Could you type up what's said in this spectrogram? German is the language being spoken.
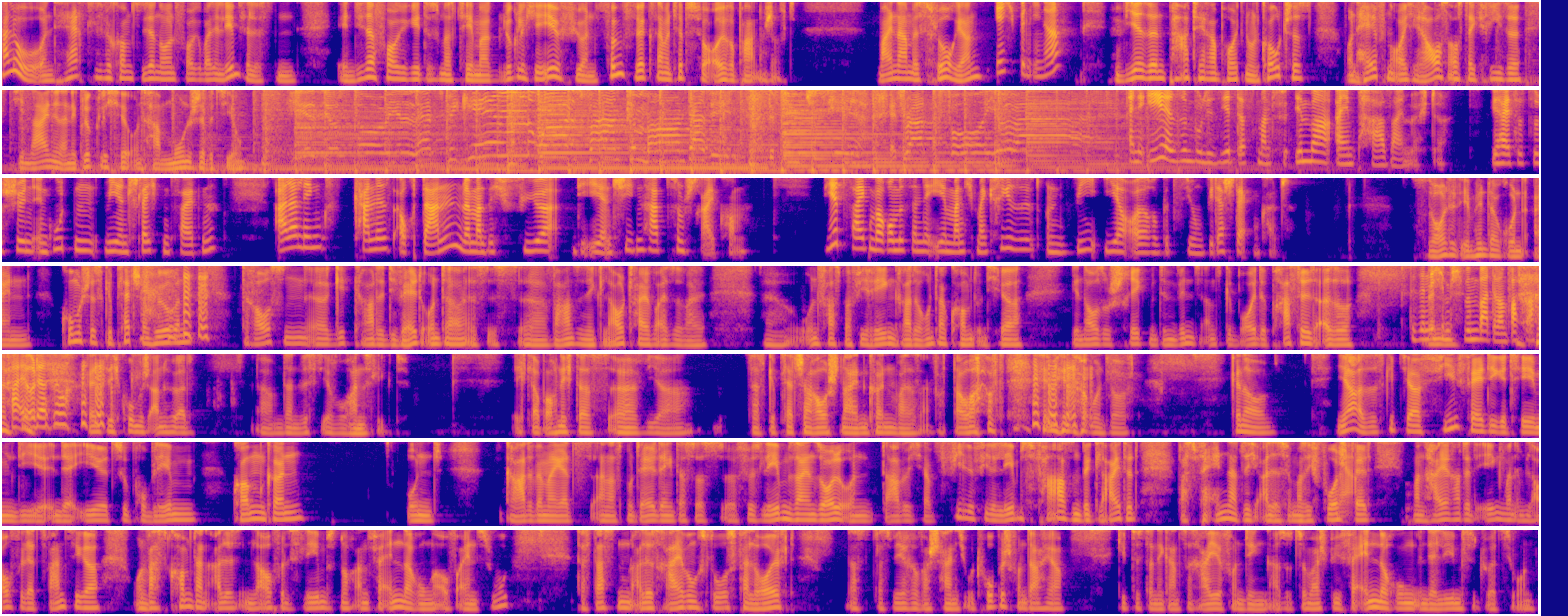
Hallo und herzlich willkommen zu dieser neuen Folge bei den Lebensjahrlisten. In dieser Folge geht es um das Thema glückliche Ehe führen. Fünf wirksame Tipps für eure Partnerschaft. Mein Name ist Florian. Ich bin Ina. Wir sind Paartherapeuten und Coaches und helfen euch raus aus der Krise hinein in eine glückliche und harmonische Beziehung. Here's your story, let's begin. The water's fine, come on, dive in. The future's here, it's right before your eyes. Eine Ehe symbolisiert, dass man für immer ein Paar sein möchte. Wie heißt es so schön, in guten wie in schlechten Zeiten. Allerdings kann es auch dann, wenn man sich für die Ehe entschieden hat, zum Streit kommen. Wir zeigen, warum es in der Ehe manchmal kriselt und wie ihr eure Beziehung wieder stecken könnt. Solltet ihr im Hintergrund ein komisches Geplätscher hören, draußen äh, geht gerade die Welt unter. Es ist äh, wahnsinnig laut teilweise, weil äh, unfassbar viel Regen gerade runterkommt und hier genauso schräg mit dem Wind ans Gebäude prasselt. Also Wir sind nicht Wenn- im Schwimmbad, im Wasserfall oder so. wenn es sich komisch anhört, ähm, dann wisst ihr, woran es liegt. Ich glaube auch nicht, dass äh, wir das Geplätscher rausschneiden können, weil das einfach dauerhaft im Hintergrund läuft. Genau. Ja, also es gibt ja vielfältige Themen, die in der Ehe zu Problemen kommen können. Und gerade wenn man jetzt an das Modell denkt, dass das äh, fürs Leben sein soll und dadurch ja viele, viele Lebensphasen begleitet, was verändert sich alles, wenn man sich vorstellt, man heiratet irgendwann im Laufe der 20er und was kommt dann alles im Laufe des Lebens noch an Veränderungen auf einen zu, dass das nun alles reibungslos verläuft, das, das wäre wahrscheinlich utopisch. Von daher gibt es da eine ganze Reihe von Dingen. Also zum Beispiel Veränderungen in der Lebenssituation.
